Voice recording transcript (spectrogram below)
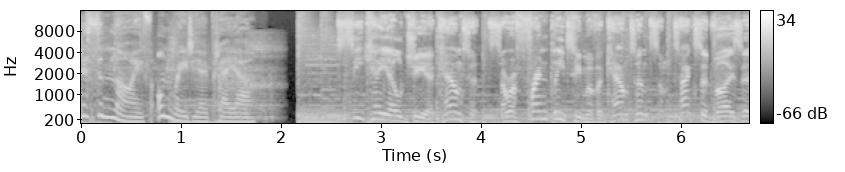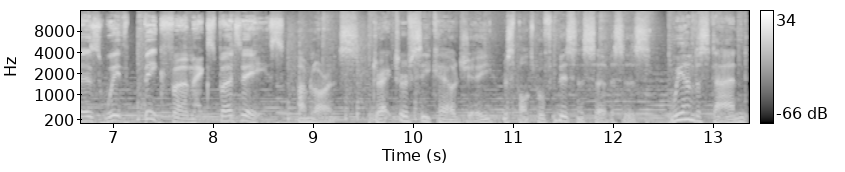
Listen live on Radio Player. CKLG Accountants are a friendly team of accountants and tax advisors with big firm expertise. I'm Lawrence, Director of CKLG, responsible for business services. We understand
